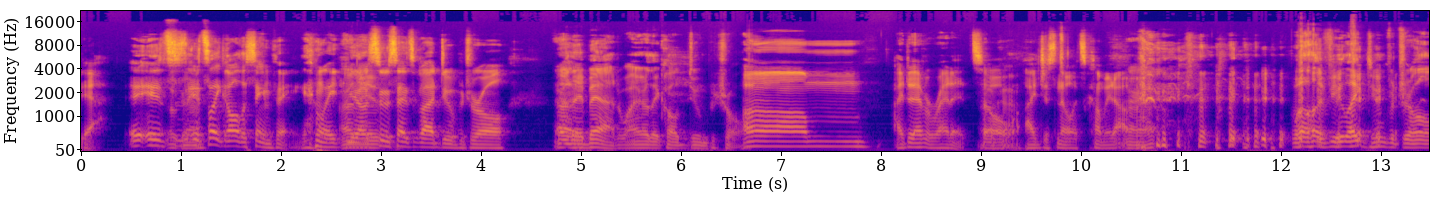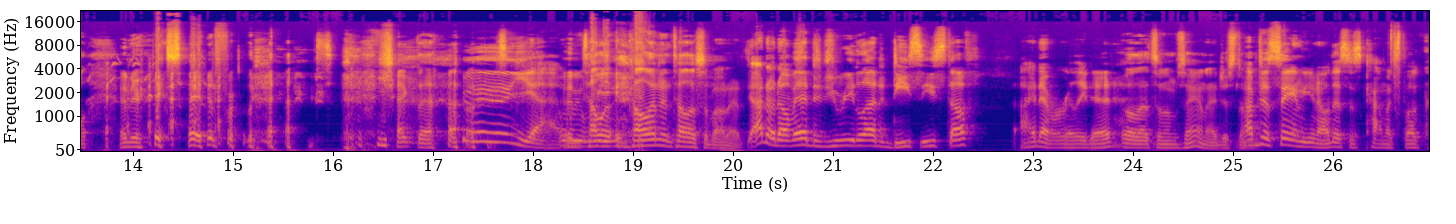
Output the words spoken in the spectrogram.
Yeah, it's Okay. it's like all the same thing. like Are you know, they- Suicide Squad, Doom Patrol. Are Uh, they bad? Why are they called Doom Patrol? Um, I never read it, so Okay. I just know it's coming out. Right. well, if you like Doom Patrol and you're excited for that, check that out. Uh, yeah, And we- tell we- it, call in and tell us about it. I don't know, man. Did you read a lot of DC stuff? I never really did. Well, that's what I'm saying. I just don't. I'm just saying, you know, this is comic book,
